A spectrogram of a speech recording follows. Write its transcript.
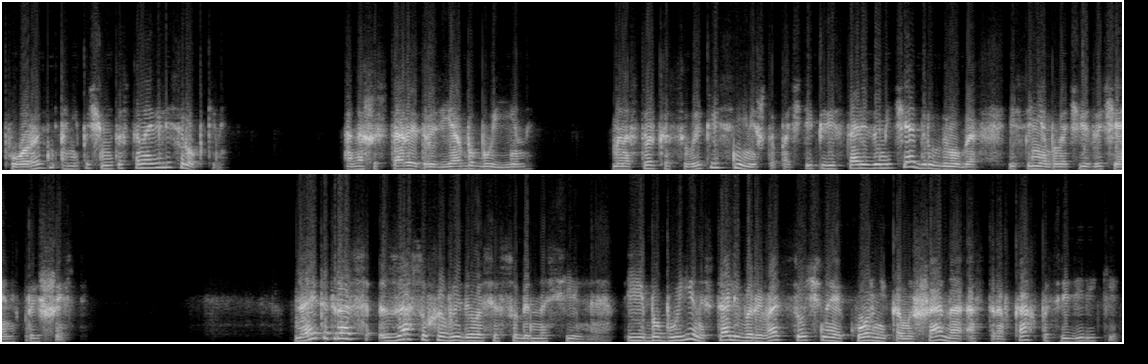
порознь они почему-то становились робкими. А наши старые друзья бабуины, мы настолько свыклись с ними, что почти перестали замечать друг друга, если не было чрезвычайных происшествий. На этот раз засуха выдалась особенно сильная, и бабуины стали вырывать сочные корни камыша на островках посреди реки.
